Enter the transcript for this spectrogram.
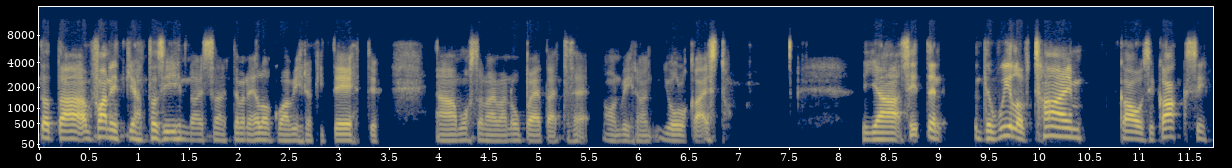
tota, fanitkin on tosi innoissaan, että tämmöinen elokuva on vihdoinkin tehty. Ja musta on aivan upeaa, että se on vihdoin julkaistu. Ja sitten The Wheel of Time, kausi kaksi,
